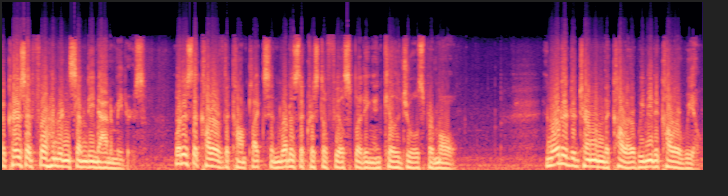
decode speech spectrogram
occurs at 470 nanometers. What is the color of the complex and what is the crystal field splitting in kilojoules per mole? In order to determine the color, we need a color wheel.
